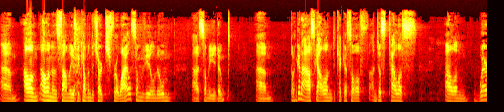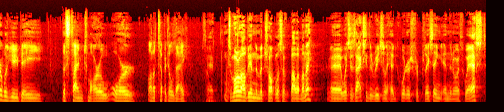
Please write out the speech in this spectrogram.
um, Alan, Alan and his family have been coming to church for a while. Some of you will know him, uh, some of you don't. Um, but I'm going to ask Alan to kick us off and just tell us, Alan, where will you be this time tomorrow or on a typical day? So. Uh, tomorrow I'll be in the metropolis of Ballymoney uh, which is actually the regional headquarters for policing in the northwest.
